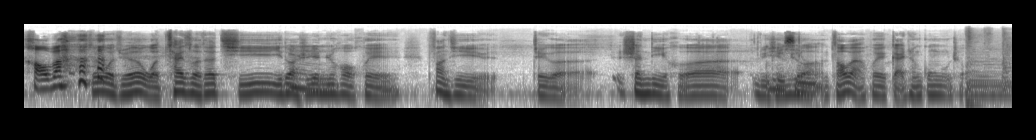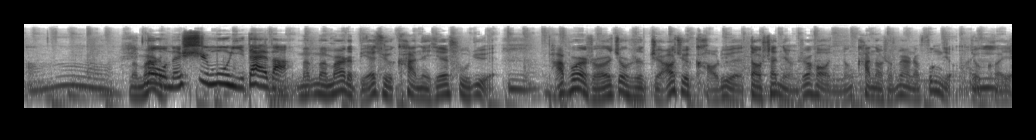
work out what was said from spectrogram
好吧，所以我觉得我猜测他骑一段时间之后会放弃这个山地和旅行车行，早晚会改成公路车。哦，慢慢的。那我们拭目以待吧。慢慢慢的，别去看那些数据。嗯，爬坡的时候，就是只要去考虑到山顶之后，你能看到什么样的风景就可以。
